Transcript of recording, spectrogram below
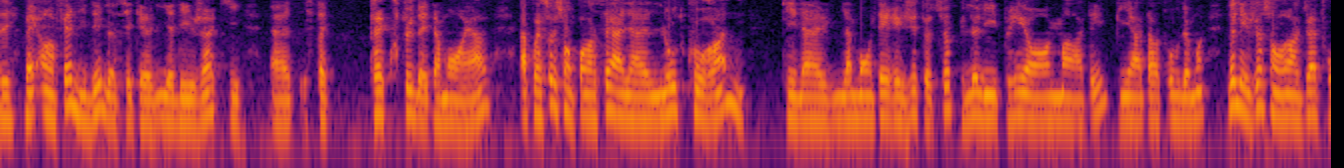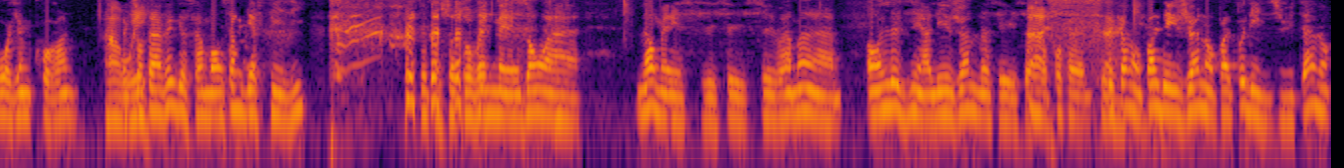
Ben, en fait, l'idée, c'est qu'il y a des gens qui, euh, c'était très coûteux d'être à Montréal. Après ça, ils sont passés à la- l'autre couronne, qui est la, la Montérégie, tout ça. Puis là, les prix ont augmenté, puis on t'en trouve de moins. Là, les gens sont rendus à la troisième couronne. Ah Fait oui. sont avec de se ramasser en Gaspésie. Pour se trouver une maison à... Non, mais c'est- c'est c'est vraiment... On l'a dit, hein, les jeunes, là, c'est ça Ah, sais, sac. quand on parle des jeunes, on parle pas des 18 ans, là.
